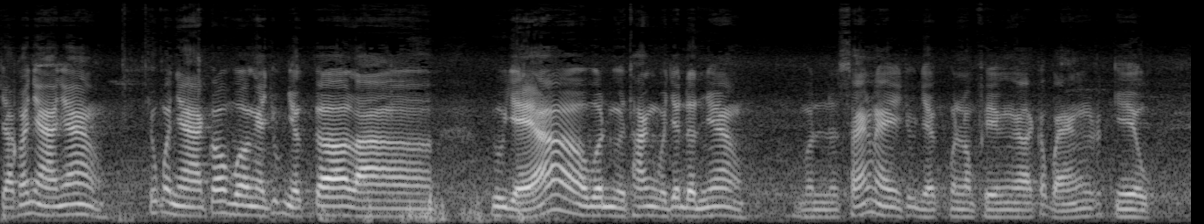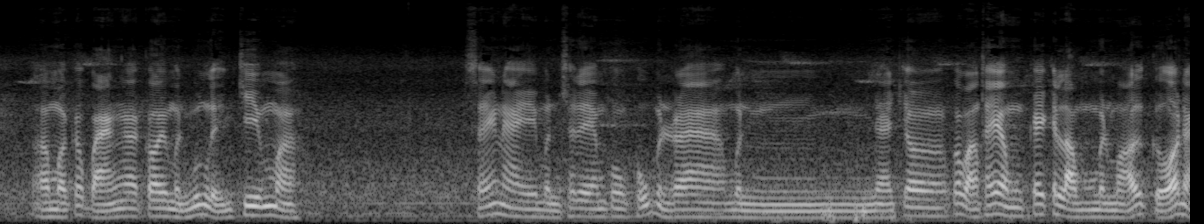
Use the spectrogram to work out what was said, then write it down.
Chào cả nhà nha. Chúc cả nhà có vừa ngày chủ nhật à, là vui vẻ bên người thân và gia đình nha mình sáng nay chủ nhật mình làm phiền à, các bạn rất nhiều. À, mời các bạn à, coi mình huấn luyện chim mà. Sáng nay mình sẽ đem con phú mình ra mình nè cho các bạn thấy không? Cái cái lồng mình mở cửa nè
